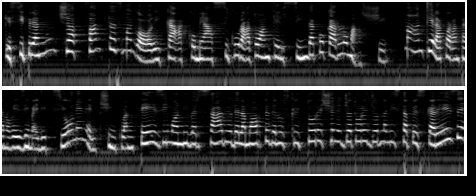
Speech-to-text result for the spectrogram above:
che si preannuncia fantasmagorica, come ha assicurato anche il sindaco Carlo Masci ma anche la 49esima edizione nel cinquantesimo anniversario della morte dello scrittore, sceneggiatore e giornalista pescarese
